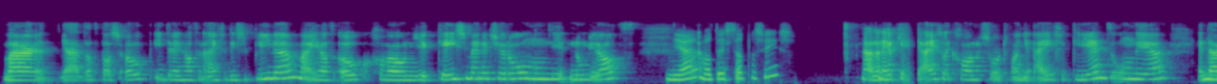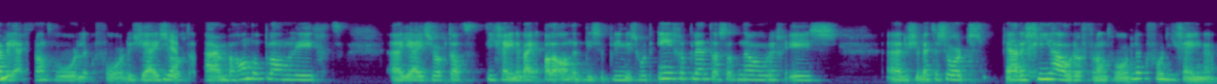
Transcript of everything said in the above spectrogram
maar ja, dat was ook, iedereen had een eigen discipline, maar je had ook gewoon je case manager rol, noem je, noem je dat. Ja, wat is dat precies? Nou, dan heb je eigenlijk gewoon een soort van je eigen cliënten onder je. En daar Mhm. ben jij verantwoordelijk voor. Dus jij zorgt dat daar een behandelplan ligt. Eh, jij zorgt dat diegene bij alle andere disciplines wordt ingepland als dat nodig is. Eh, dus je bent een soort ja, regiehouder verantwoordelijk voor diegene.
